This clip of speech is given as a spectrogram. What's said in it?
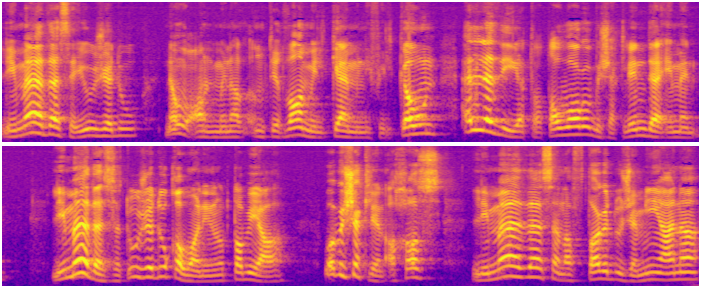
لماذا سيوجد نوع من الانتظام الكامن في الكون الذي يتطور بشكل دائم لماذا ستوجد قوانين الطبيعة وبشكل أخص لماذا سنفترض جميعنا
